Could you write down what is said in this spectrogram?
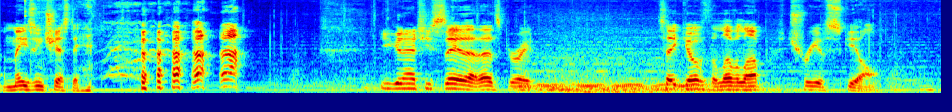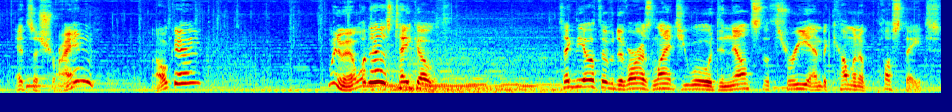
Amazing chest ahead. you can actually say that. That's great. Take oath the level up tree of skill. It's a shrine? Okay. Wait a minute. What the hell is take oath? Take the oath of Devara's light, you will denounce the three and become an apostate.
